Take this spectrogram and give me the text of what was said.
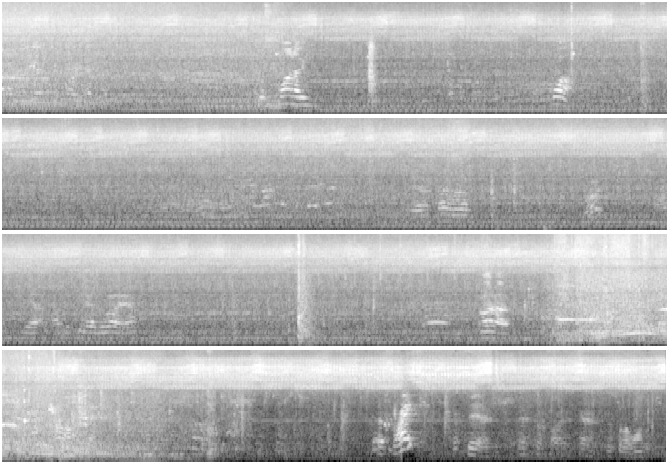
right want to. What? Yeah. What? Yeah, I'll just get out of the way, huh? Righto. Right. brake. That's it. That's the hardest part. That's what I wanted.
